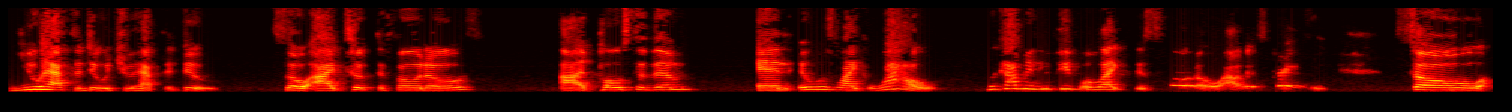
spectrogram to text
you have to do what you have to do. So I took the photos, I posted them, and it was like, wow, look how many people like this photo. Wow, that's crazy. So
